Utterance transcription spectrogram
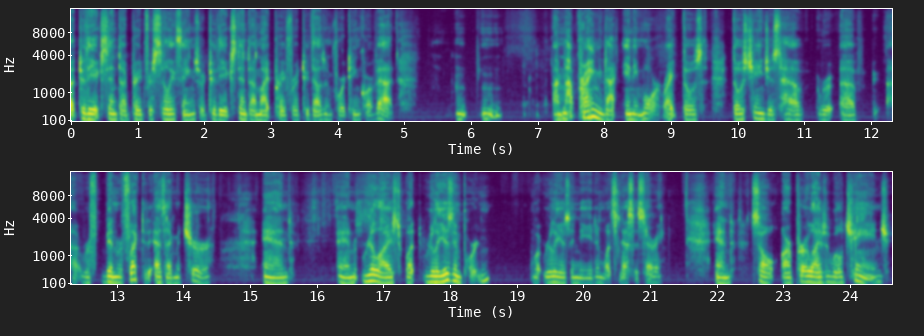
but to the extent I prayed for silly things, or to the extent I might pray for a 2014 Corvette, mm, mm, I'm not praying that anymore. Right? Those those changes have, have uh, been reflected as I mature, and and realized what really is important, what really is a need, and what's necessary. And so our prayer lives will change,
